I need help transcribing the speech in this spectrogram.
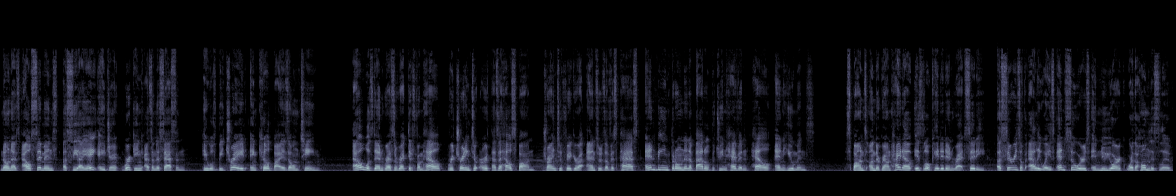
known as Al Simmons, a CIA agent working as an assassin. He was betrayed and killed by his own team. Al was then resurrected from hell, returning to Earth as a Hellspawn, trying to figure out answers of his past, and being thrown in a battle between heaven, hell, and humans. Spawn's underground hideout is located in Rat City, a series of alleyways and sewers in New York where the homeless live.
